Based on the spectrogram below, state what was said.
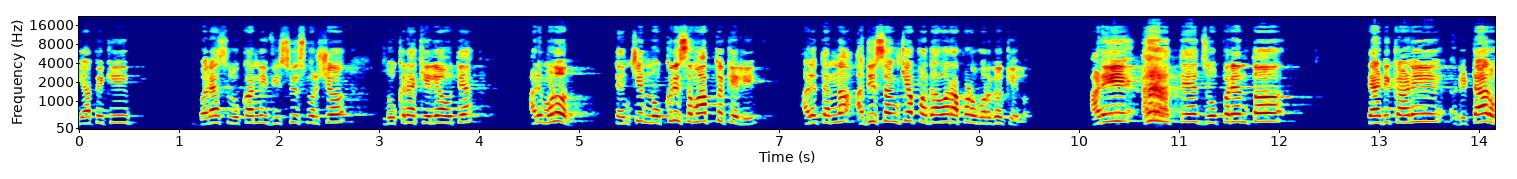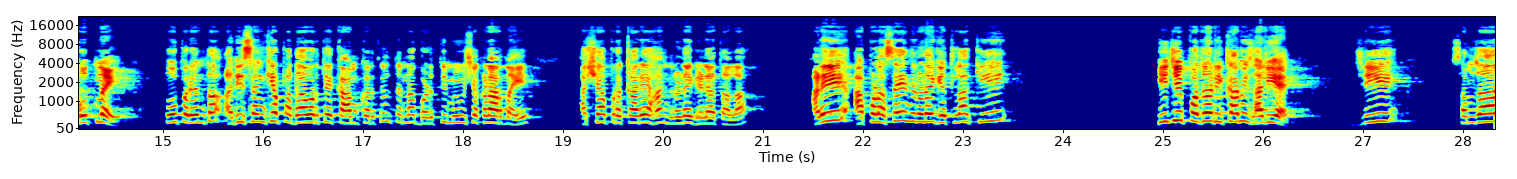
यापैकी बऱ्याच लोकांनी वीस वीस वर्ष नोकऱ्या केल्या होत्या. आणि म्हणून त्यांची नोकरी समाप्त केली आणि त्यांना अधिसंख्य पदावर आपण वर्ग केलं. आणि ते जोपर्यंत त्या ठिकाणी रिटायर होत नाही तोपर्यंत अधिसंख्य पदावर ते काम करतील त्यांना बढती मिळू शकणार नाही अशा प्रकारे हा निर्णय घेण्यात आला. आणि आपण असाही निर्णय घेतला की ही जी पदं रिकामी झाली आहेत जी समजा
